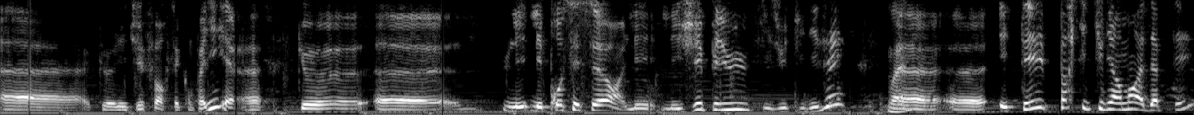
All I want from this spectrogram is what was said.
euh, que les GeForce et compagnie, euh, que euh, les, processeurs, les, GPU qu'ils utilisaient étaient particulièrement adaptés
